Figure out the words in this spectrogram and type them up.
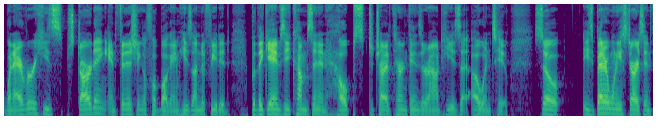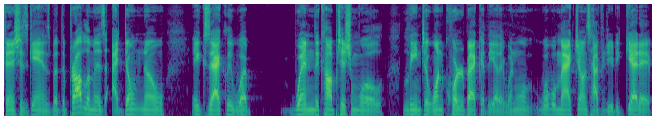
Whenever he's starting and finishing a football game, he's undefeated. But the games he comes in and helps to try to turn things around, he is 0 and 2. So he's better when he starts and finishes games. But the problem is, I don't know exactly what when the competition will lean to one quarterback or the other. When will what will Mac Jones have to do to get it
